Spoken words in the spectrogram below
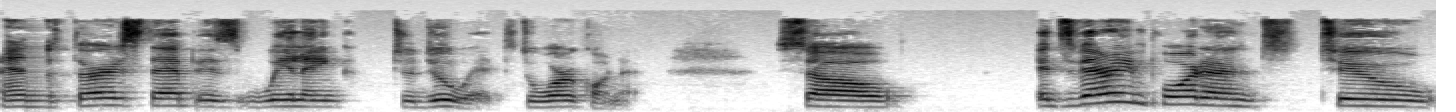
And the third step is willing to do it, to work on it. So it's very important to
